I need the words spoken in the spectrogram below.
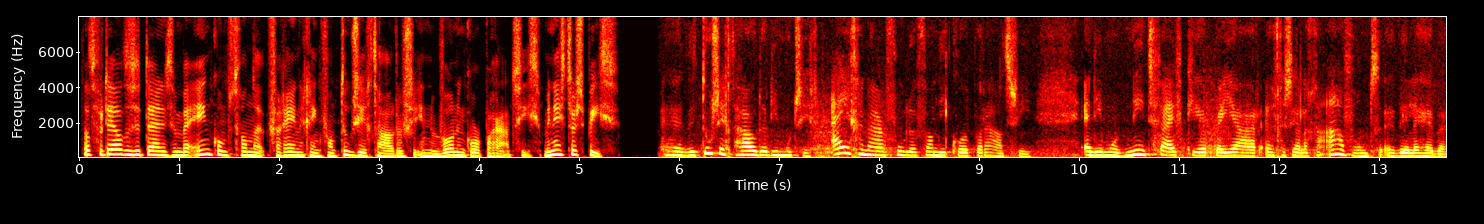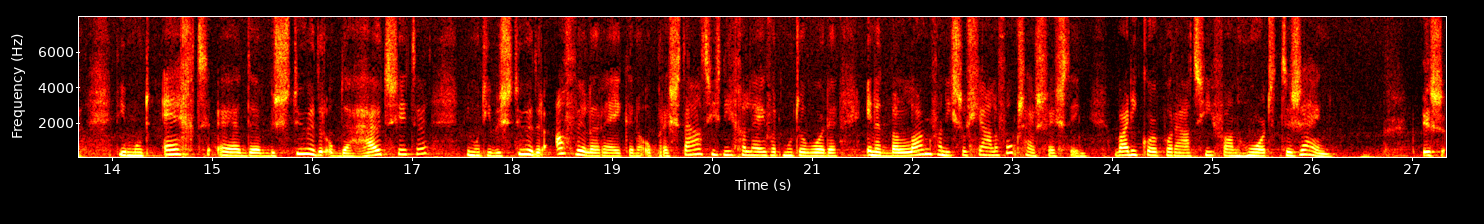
Dat vertelde ze tijdens een bijeenkomst van de Vereniging van Toezichthouders in woningcorporaties. Minister Spies. De toezichthouder die moet zich eigenaar voelen van die corporatie. En die moet niet vijf keer per jaar een gezellige avond uh, willen hebben. Die moet echt uh, de bestuurder op de huid zitten. Die moet die bestuurder af willen rekenen op prestaties die geleverd moeten worden... in het belang van die sociale volkshuisvesting... waar die corporatie van hoort te zijn. Is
